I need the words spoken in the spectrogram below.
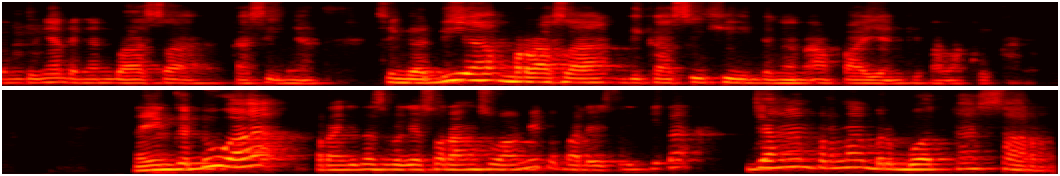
Tentunya dengan bahasa kasihnya. Sehingga dia merasa dikasihi dengan apa yang kita lakukan. Nah yang kedua, peran kita sebagai seorang suami kepada istri kita, jangan pernah berbuat kasar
